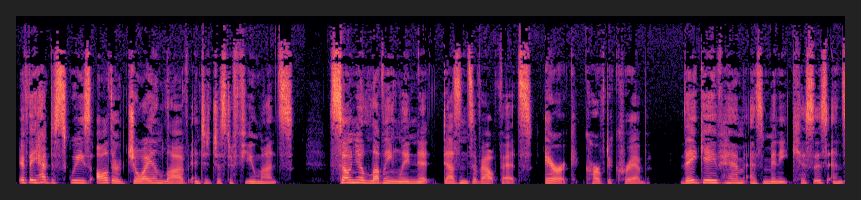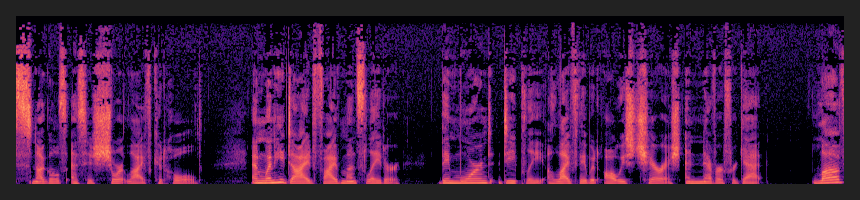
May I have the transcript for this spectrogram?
if they had to squeeze all their joy and love into just a few months. Sonia lovingly knit dozens of outfits. Eric carved a crib. They gave him as many kisses and snuggles as his short life could hold. And when he died five months later, they mourned deeply a life they would always cherish and never forget. Love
